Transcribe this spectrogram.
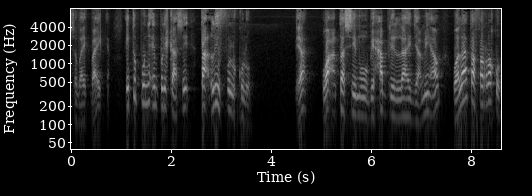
sebaik-baiknya. Itu punya implikasi takliful kulub. Ya, wa'tasimu bihablillahi jami'au wa la tafarraqu.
